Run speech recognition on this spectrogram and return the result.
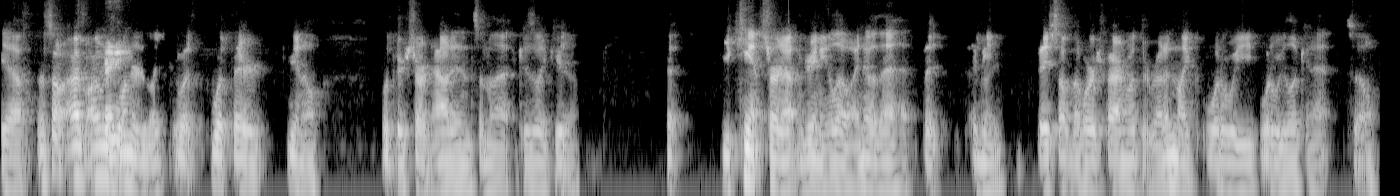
Yeah, that's all, I've always Right. wondered like what what they're you know what they're starting out in some of that because like you that you can't start out in Granny Low. I know that, but I mean based off the horsepower and what they're running, like what are we what are we looking at? So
